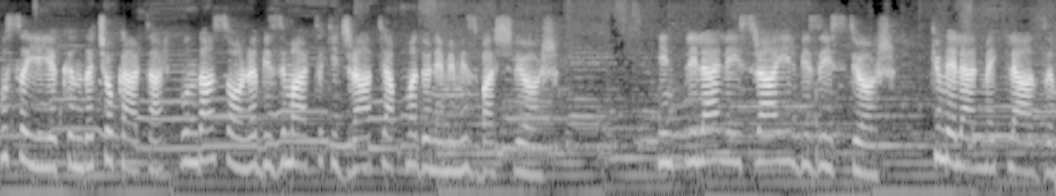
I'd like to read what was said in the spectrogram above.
Bu sayı yakında çok artar. Bundan sonra bizim artık icraat yapma dönemimiz başlıyor. Hintlilerle İsrail bizi istiyor. Kümelenmek lazım.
